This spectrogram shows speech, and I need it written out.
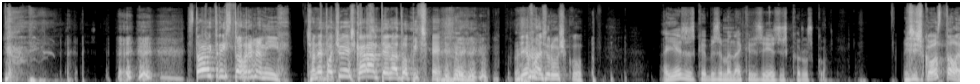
Stoj 300 hrmených! Čo nepočuješ? Karanténa do piče! Kde máš rúšku? A Ježiš, kebyže má na kríži Ježiško rúšku. Ježiš, v kostole.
